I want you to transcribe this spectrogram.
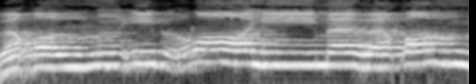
وقوم إبراهيم وقوم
